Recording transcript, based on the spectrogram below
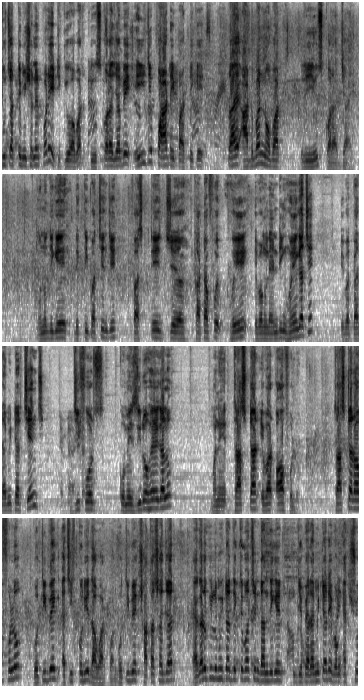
দু চারটে মিশনের পরে এটিকেও আবার ইউজ করা যাবে। এই যে পার্ট এই পার্টটিকে প্রায় আটবার নবার রিইউজ করা যায়। অন্যদিকে দেখতেই পাচ্ছেন যে ফার্স্ট স্টেজ কাট অফ হয়ে এবং ল্যান্ডিং হয়ে গেছে। এবার প্যারামিটার চেঞ্জ জি ফোর্স কমে জিরো হয়ে গেল মানে থ্রাস্টার এবার অফ হলো। থ্রাস্টার অফ হলো গতিবেগ অ্যাচিভ করিয়ে দেওয়ার পর গতিবেগ সাতাশ হাজার এগারো কিলোমিটার দেখতে পাচ্ছেন ডান দিকের যে প্যারামিটার এবং একশো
